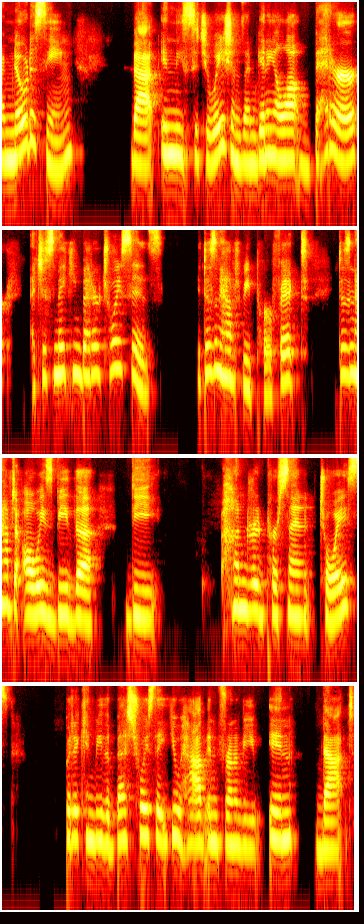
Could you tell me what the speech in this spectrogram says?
I'm noticing that in these situations, I'm getting a lot better at just making better choices. It doesn't have to be perfect. It doesn't have to always be the, the 100% choice, but it can be the best choice that you have in front of you in that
